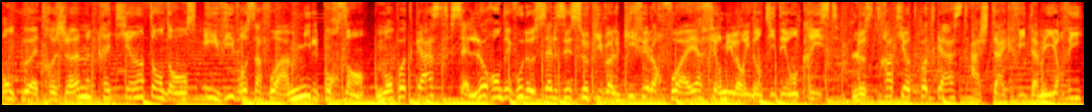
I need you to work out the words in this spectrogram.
On peut être jeune, chrétien, tendance et vivre sa foi à 1000%. Mon podcast, c'est le rendez-vous de celles et ceux qui veulent kiffer leur foi et affirmer leur identité en Christ. Le Stratiote Podcast, hashtag Vite ta meilleure vie.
